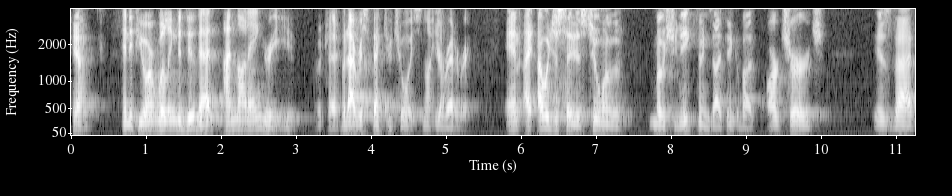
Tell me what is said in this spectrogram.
Yeah, And if you aren't willing to do that, I'm not angry at you, okay. but I respect your choice, not your Yeah. rhetoric. And I, I would just say this too, one of the most unique things I think about our church is that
